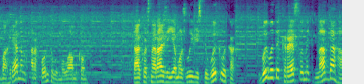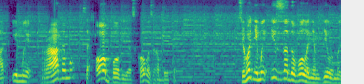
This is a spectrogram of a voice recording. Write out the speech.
з багряним архонтовим уламком. Також наразі є можливість у викликах вибити кресленик на дагат, і ми радимо це обов'язково зробити. Сьогодні ми із задоволенням ділимось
